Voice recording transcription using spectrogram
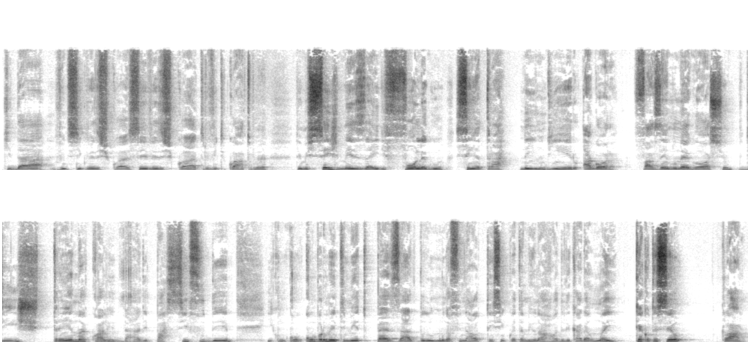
que dá 25 vezes 4, 6 vezes 4, 24, né? Temos seis meses aí de fôlego sem entrar nenhum dinheiro. Agora, fazendo um negócio de extrema qualidade para se fuder e com comprometimento pesado todo mundo. Afinal, tem 50 mil na roda de cada um aí. O que aconteceu? Claro,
